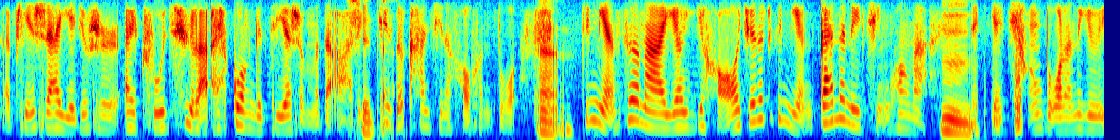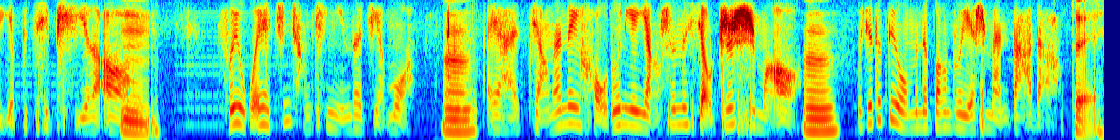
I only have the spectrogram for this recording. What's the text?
呃，平时啊，也就是爱出去了，哎逛个街什么的啊，这个气色看起来好很多。嗯。这脸色呢也一好，我觉得这个脸干的那情况呢，嗯。也强多了，那个也不起皮了啊。嗯。所以我也经常听您的节目。嗯。哎呀，讲的那好多那个养生的小知识嘛，哦，嗯，我觉得对我们的帮助也是蛮大的。对，哎，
